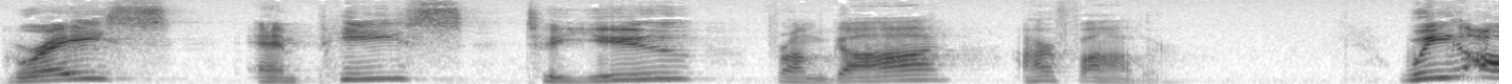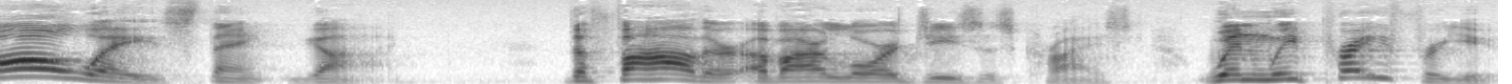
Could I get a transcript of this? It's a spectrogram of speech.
Grace and peace to you from God our Father. We always thank God, the Father of our Lord Jesus Christ when we pray for you.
